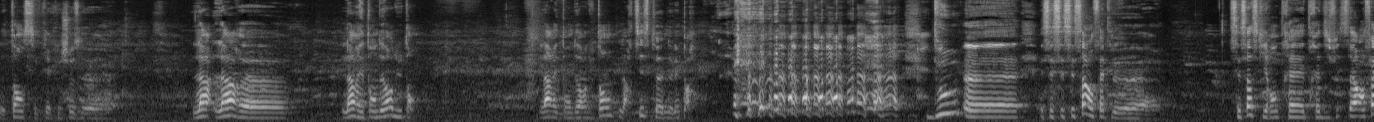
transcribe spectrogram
Le temps, c'est quelque chose de... L'art, l'art, euh, l'art est en dehors du temps. L'art est en dehors du temps, l'artiste ne l'est pas. D'où, euh, c'est, c'est, c'est ça en fait le, c'est ça ce qui rend très très difficile. En fait,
